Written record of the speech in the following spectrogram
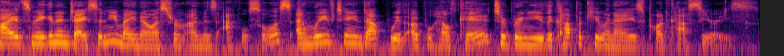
Hi, it's Megan and Jason. You may know us from Oma's Applesauce, and we've teamed up with Opal Healthcare to bring you the Cuppa Q&A's podcast series.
